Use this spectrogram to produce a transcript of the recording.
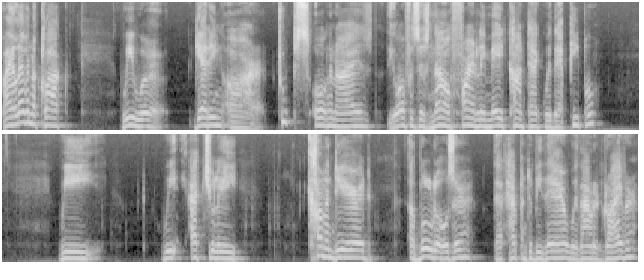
By 11 o'clock, we were getting our troops organized. The officers now finally made contact with their people. We, we actually commandeered a bulldozer that happened to be there without a driver.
